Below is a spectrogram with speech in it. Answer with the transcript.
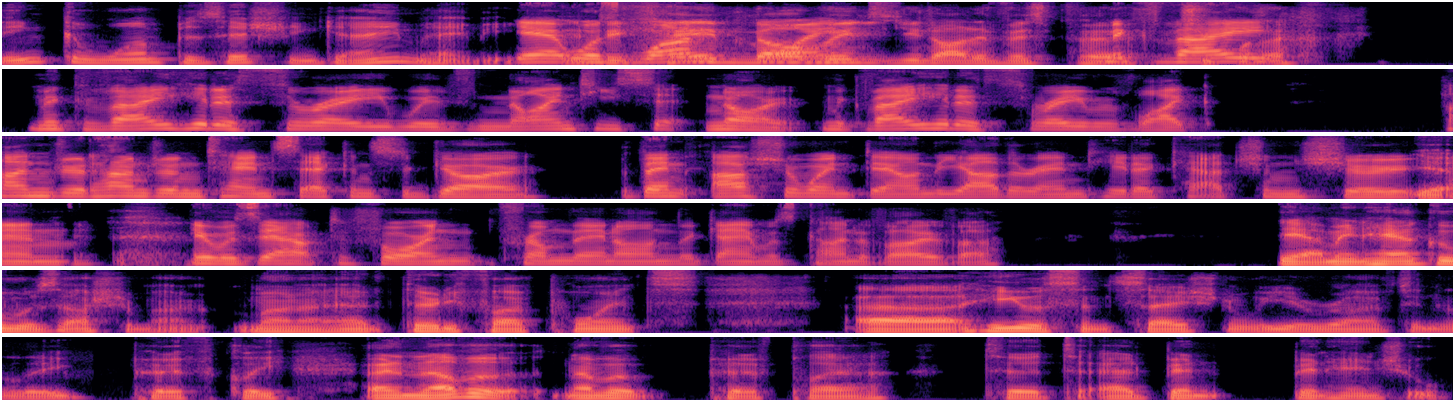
think a one possession game maybe. yeah, it was one became Melbourne point. United versus Perth. McVeigh- McVeigh hit a three with 90 se- no, McVeigh hit a three with like 100 110 seconds to go. But then Usher went down the other end, hit a catch and shoot, Yeah. and it was out to four. And from then on, the game was kind of over. Yeah, I mean, how good was Usher Mon- I Had 35 points. Uh, he was sensational. He arrived in the league perfectly. And another another Perth player to to add Ben Ben Henshall,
